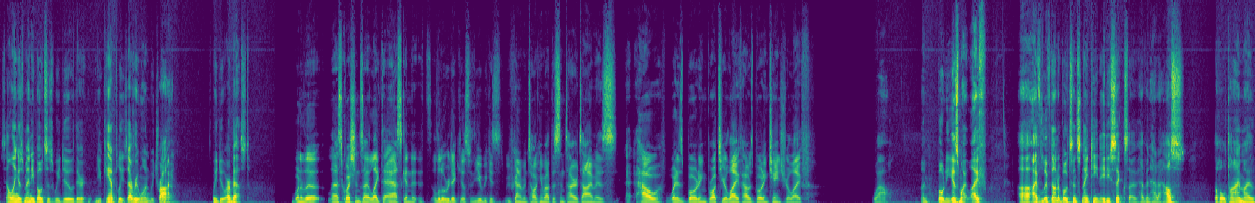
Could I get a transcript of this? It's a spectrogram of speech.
selling as many boats as we do, there you can't please everyone. We try. We do our best. One of the last questions I like to ask, and it's a little ridiculous with you because we've kind of been talking about this entire time, is how what has boating brought to your life? How has boating changed your life? Wow. Boating is my life. Uh, I've lived on a boat since 1986. I haven't had a house the whole time. I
